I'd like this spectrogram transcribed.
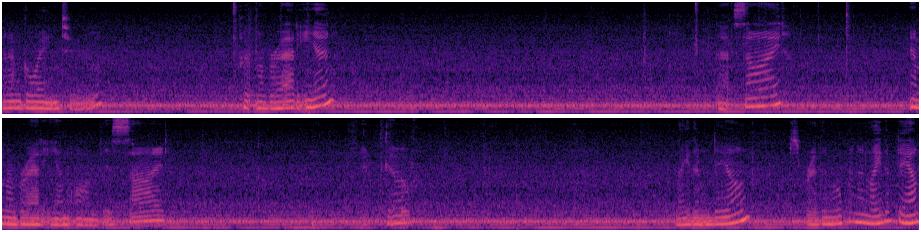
And I'm going to put my brad in. That side. And my brad in on this side. There we go. Lay them down. Spread them open and lay them down.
